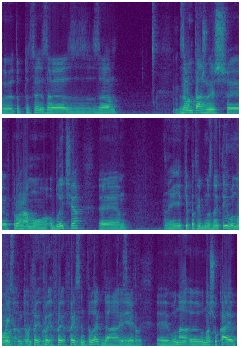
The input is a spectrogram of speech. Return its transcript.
Е, Тобто, це за, за завантажуєш е, в програму обличчя. е, е, Яке потрібно знайти, воно Face intellect, да, Face е, intellect. Е, Вона, е, воно шукає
